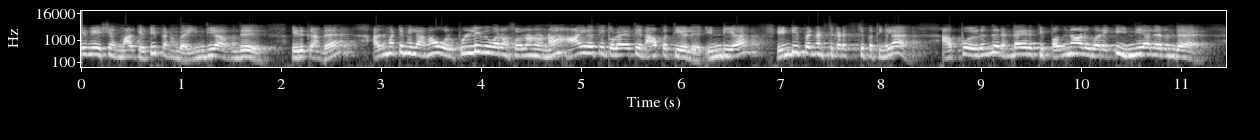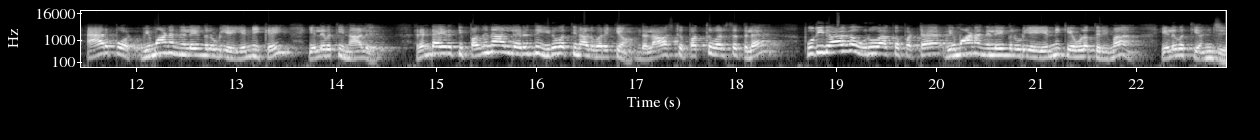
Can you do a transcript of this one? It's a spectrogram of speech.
ஏவியேஷன் மார்க்கெட் இப்போ நம்ம இந்தியா வந்து இருக்காங்க. அது மட்டும் இல்லாமல் ஒரு புள்ளி விவரம் சொல்லணும்னா ஆயிரத்தி தொள்ளாயிரத்தி நாற்பத்தி ஏழு இந்தியா இண்டிபெண்டன்ஸ் கிடச்சிச்சு பார்த்தீங்களா அப்போ இருந்து ரெண்டாயிரத்தி பதினாலு வரைக்கும் இந்தியாவில் இருந்த ஏர்போர்ட் விமான நிலையங்களுடைய எண்ணிக்கை எழுபத்தி நாலு. ரெண்டாயிரத்தி பதினாலிருந்து இருபத்தி நாலு வரைக்கும் இந்த லாஸ்ட் பத்து வருஷத்தில் புதிதாக உருவாக்கப்பட்ட விமான நிலையங்களுடைய எண்ணிக்கை எவ்வளோ தெரியுமா? எழுபத்தி அஞ்சு.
